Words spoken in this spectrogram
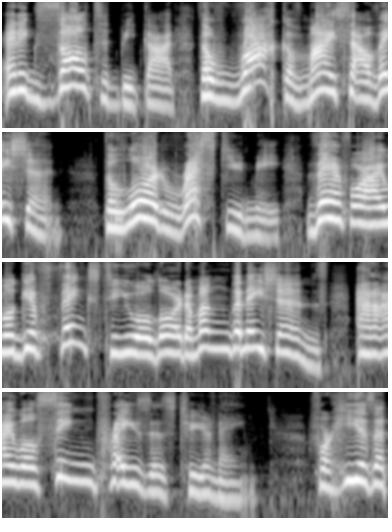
and exalted be God, the rock of my salvation. The Lord rescued me. Therefore I will give thanks to you, O Lord, among the nations, and I will sing praises to your name. For he is a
